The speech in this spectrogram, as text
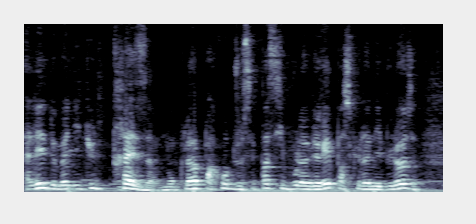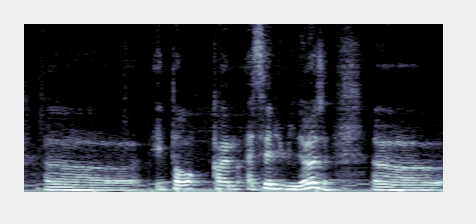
elle est de magnitude 13. Donc là, par contre, je ne sais pas si vous la verrez parce que la nébuleuse, euh, étant quand même assez lumineuse, euh,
